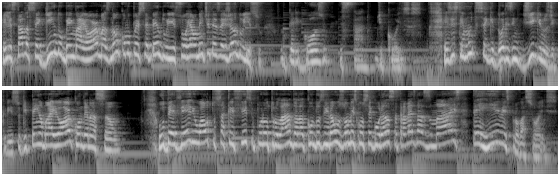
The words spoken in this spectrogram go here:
Ele estava seguindo o bem maior, mas não como percebendo isso ou realmente desejando isso. Um perigoso estado de coisas. Existem muitos seguidores indignos de Cristo que têm a maior condenação o dever e o autossacrifício, por outro lado, ela conduzirão os homens com segurança através das mais terríveis provações.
